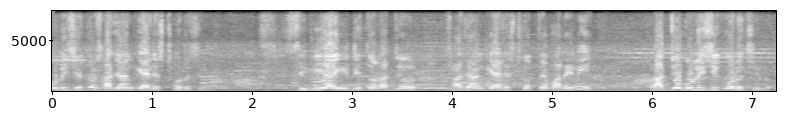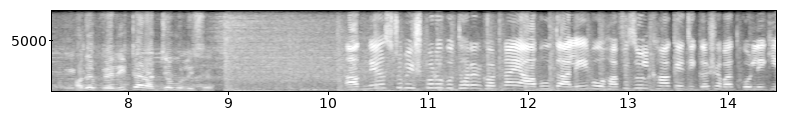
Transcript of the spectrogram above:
পুলিশে তো শাহজাহানকে অ্যারেস্ট করেছিল সিবিআই ইডি তো রাজ্য শাহজাহানকে অ্যারেস্ট করতে পারেনি রাজ্য পুলিশই করেছিল। অতএব ক্রেডিটটা রাজ্য পুলিশের। আগ্নেয়াস্ত্র বিস্ফোরক উদ্ধারের ঘটনায় আবু তালেব ও হাফিজুল খাঁকে জিজ্ঞাসাবাদ করলে কি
